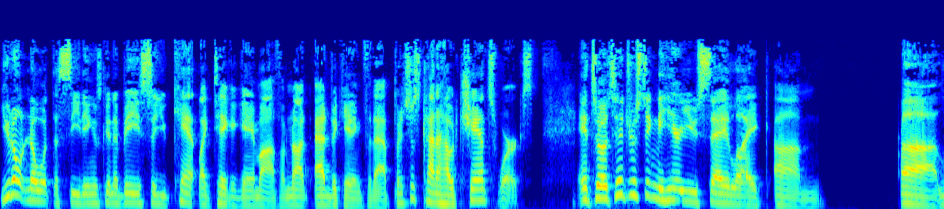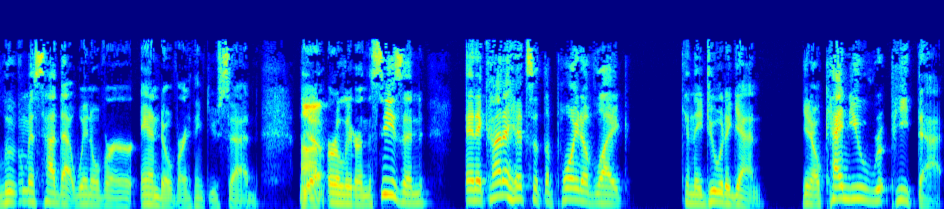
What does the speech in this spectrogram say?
you don't know what the seeding is going to be so you can't like take a game off i'm not advocating for that but it's just kind of how chance works and so it's interesting to hear you say like um uh loomis had that win over andover i think you said um, yeah. earlier in the season and it kind of hits at the point of like can they do it again you know can you repeat that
